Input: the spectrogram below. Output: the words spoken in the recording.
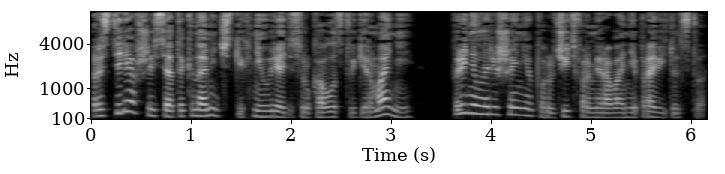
растерявшееся от экономических неурядиц руководство Германии, приняло решение поручить формирование правительства.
